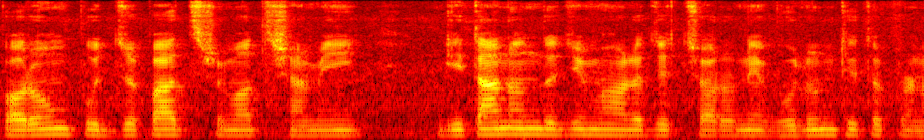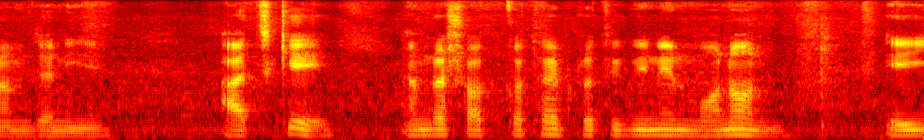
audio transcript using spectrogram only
পরম পূজ্যপাদ শ্রীমৎ স্বামী গীতানন্দজি মহারাজের চরণে ভুলুণ্ঠিত প্রণাম জানিয়ে আজকে আমরা সৎকথায় প্রতিদিনের মনন এই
